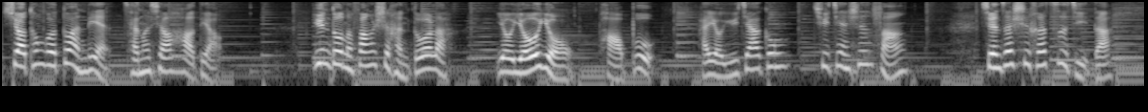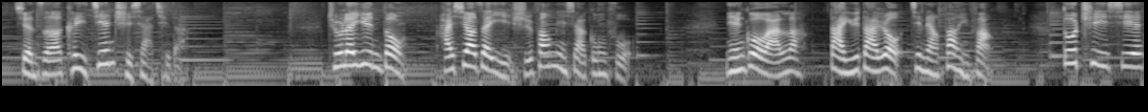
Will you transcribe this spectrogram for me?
需要通过锻炼才能消耗掉。运动的方式很多了，有游泳、跑步，还有瑜伽功、去健身房。选择适合自己的，选择可以坚持下去的。除了运动，还需要在饮食方面下功夫。年过完了。大鱼大肉尽量放一放，多吃一些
